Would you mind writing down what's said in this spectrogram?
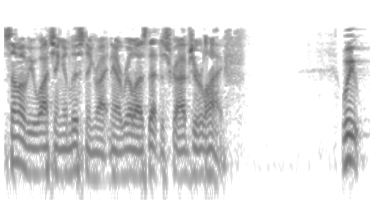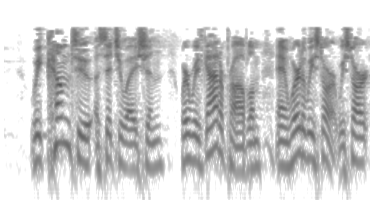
Some of you watching and listening right now realize that describes your life. We, we come to a situation where we've got a problem, and where do we start? We start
